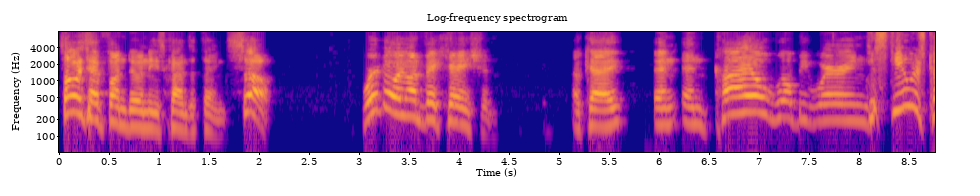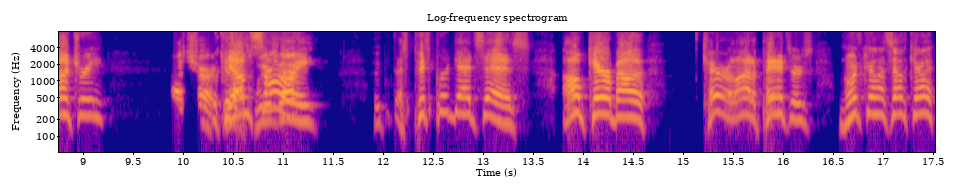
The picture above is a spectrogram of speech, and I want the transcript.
So I always have fun doing these kinds of things. So we're going on vacation. Okay. And and Kyle will be wearing the Steelers country a shirt. because Yes, I'm we're going- sorry. As Pittsburgh dad says, I don't care about Carolina Panthers, North Carolina, South Carolina.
